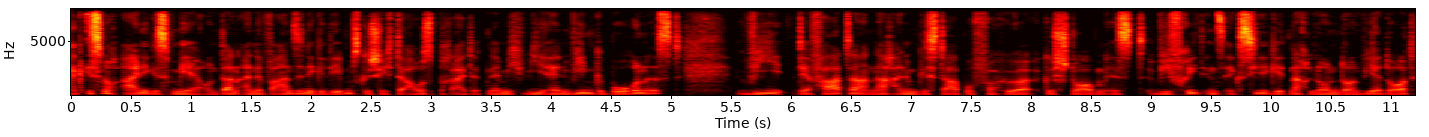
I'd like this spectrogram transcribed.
ist noch einiges mehr und dann eine wahnsinnige Lebensgeschichte ausbreitet, nämlich wie er in Wien geboren ist, wie der Vater nach einem Gestapo-Verhör gestorben ist, wie Fried ins Exil geht nach London, wie er dort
